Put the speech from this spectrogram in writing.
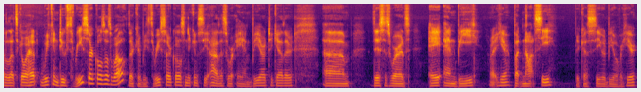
let's go ahead. We can do three circles as well. There could be three circles, and you can see, ah, this is where A and B are together. Um, this is where it's A and B right here, but not C, because C would be over here.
